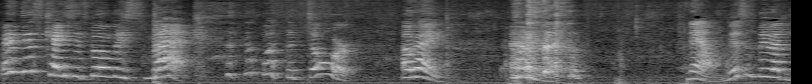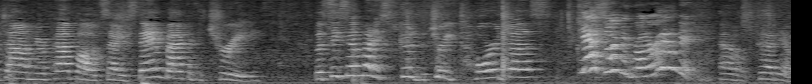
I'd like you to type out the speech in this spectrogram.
In this case, it's going to be smack with the door. Okay. now, this would be about the time your papa would say, stand back at the tree. But see, somebody scooted the tree towards us. Yeah, so I can run around it. Oh, good idea.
